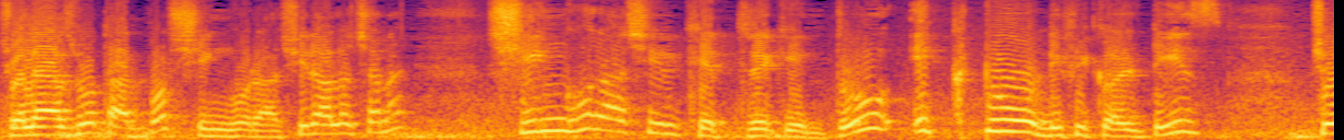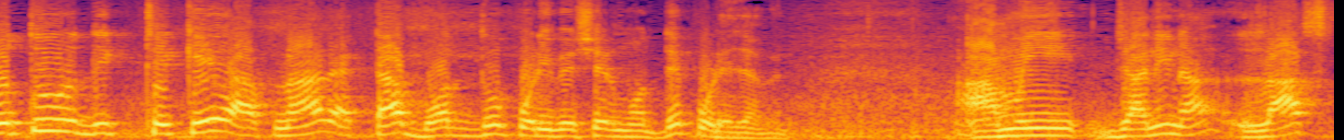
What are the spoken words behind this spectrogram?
চলে আসব তারপর সিংহ রাশির আলোচনায়। সিংহ রাশির ক্ষেত্রে কিন্তু একটু ডিফিকাল্টিজ চতুর্দিক থেকে আপনার একটা বদ্ধ পরিবেশের মধ্যে পড়ে যাবেন। আমি জানি না লাস্ট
